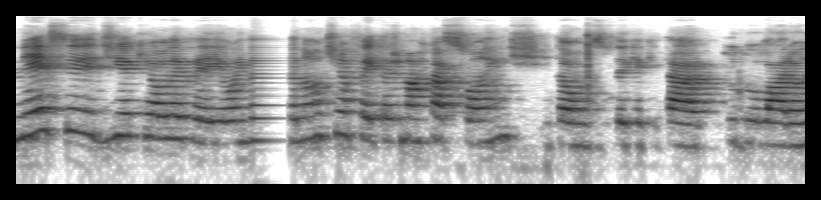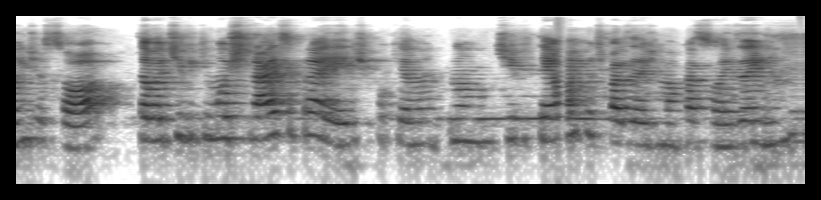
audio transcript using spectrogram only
Nesse dia que eu levei, eu ainda não tinha feito as marcações, então isso daqui aqui tá tudo laranja só. Então eu tive que mostrar isso para eles, porque eu não, não tive tempo de fazer as marcações ainda.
